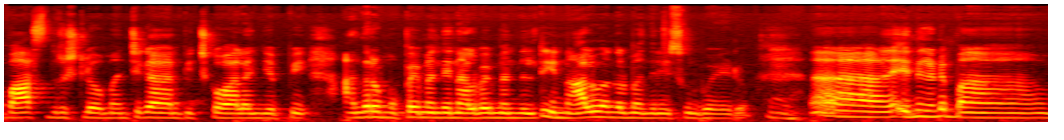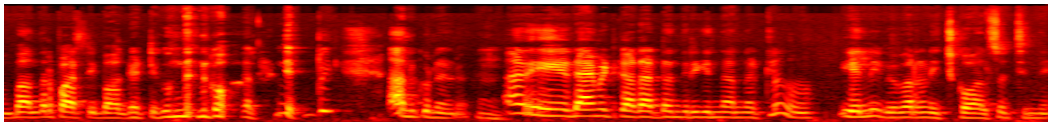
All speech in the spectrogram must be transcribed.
బాస్ దృష్టిలో మంచిగా అనిపించుకోవాలని చెప్పి అందరూ ముప్పై మంది నలభై మంది వెళ్తే ఈ నాలుగు వందల మందిని వేసుకుని పోయాడు. ఆ, ఎందుకంటే బా బందర్ పార్టీ బాగా గట్టిగా ఉందనుకోవాలని చెప్పి అనుకున్నాడు. అది డామిట్ కథ అడ్డం తిరిగింది అన్నట్లు వెళ్ళి వివరణ ఇచ్చుకోవాల్సి వచ్చింది.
